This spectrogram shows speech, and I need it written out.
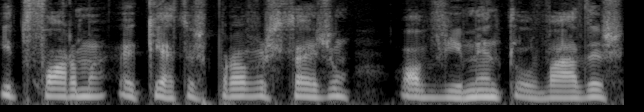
e de forma a que estas provas sejam, obviamente, levadas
